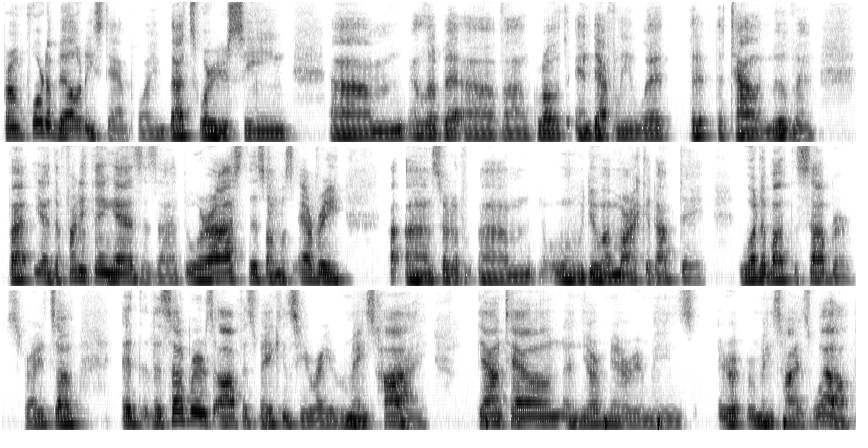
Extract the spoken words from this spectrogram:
from affordability standpoint, that's where you're seeing um, a little bit of uh, growth, and definitely with the, the talent movement. But yeah, the funny thing is, is that we're asked this almost every uh, uh sort of um, when we do a market update. What about the suburbs, right? So it, the suburbs office vacancy rate remains high, downtown and the urban area remains remains high as well.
